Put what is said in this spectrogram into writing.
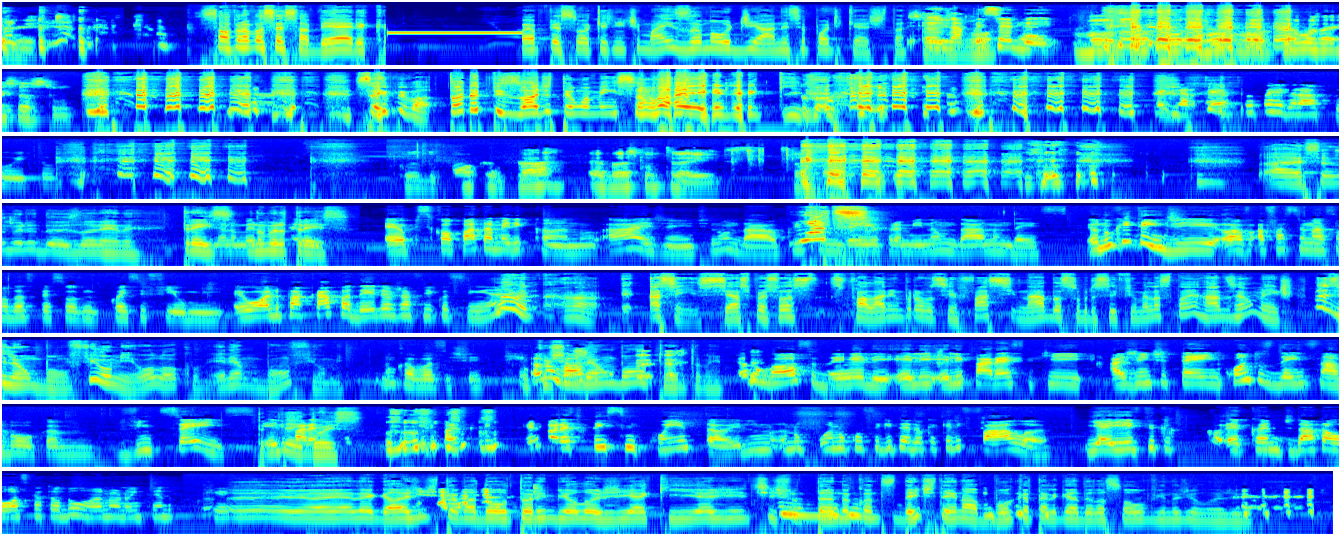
Olha aí. Só pra você saber, Erika. É a pessoa que a gente mais ama odiar nesse podcast, tá? Eu já percebi. Voltamos, vo- vo- voltamos a esse assunto. Sempre igual. Todo episódio tem uma menção a ele aqui. É, gra- é super gratuito. Quando o pau cantar, é nós contra eles. Ah, esse é o número 2, Lorena. 3, Meu número número 3. É o psicopata americano. Ai, gente, não dá. O Christian Bale, pra mim, não dá, não desce. Eu nunca entendi a, a fascinação das pessoas com esse filme. Eu olho pra capa dele e eu já fico assim, Não, não, é, assim, se as pessoas falarem pra você fascinadas sobre esse filme, elas estão erradas realmente. Mas ele é um bom filme, ô louco. Ele é um bom filme. Nunca vou assistir. O Eu Christian Bale é um bom ator também. eu não gosto dele. Ele, ele parece que a gente tem quantos dentes na boca? 26? Ele parece, 32. ele, parece que, tem- ele parece que tem 50. Ele, eu, não, eu não consigo entender o que, é que ele fala. E aí ele fica é, candidato ao Oscar todo ano, eu não entendo por quê. Ai, ai, é legal a gente ter uma doutora em biologia aqui e a gente chutando quantos dentes tem na boca, tá ligado? Ela só ouvindo de longe.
